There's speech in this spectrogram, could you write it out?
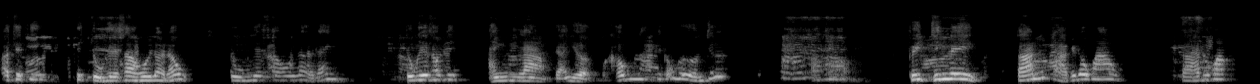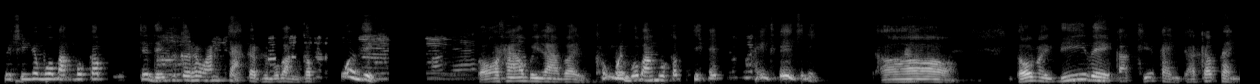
À, thế thì, thì chủ nghĩa xã hội là ở đâu? Chủ nghĩa xã hội là ở đây. Chủ nghĩa xã hội thì anh làm thì ảnh hưởng mà không làm thì không hưởng chứ. À, vì chính vì ta nó trả cái đâu mau trả đâu mau vì sinh ra mua bằng mua cấp. Trên thế cái cơ rau ăn chả cần phải mua bằng cấp. Mua làm gì có sao mình làm vậy? Không phải mua bằng mua cấp gì hết. Hay thế chứ đi đó. Tôi phải đi về các khía cạnh, các cấp cảnh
